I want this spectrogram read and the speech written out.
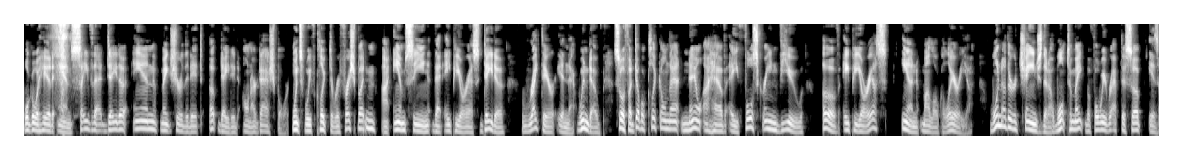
We'll go ahead and save that data and make sure that it updated on our dashboard. Once we've clicked the refresh button, I am seeing that APRS data right there in that window. So if I double click on that, now I have a full screen view of APRS in my local area. One other change that I want to make before we wrap this up is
